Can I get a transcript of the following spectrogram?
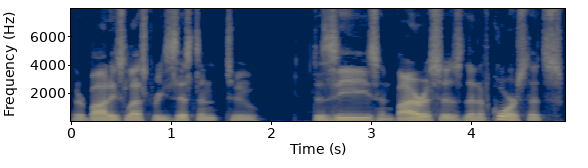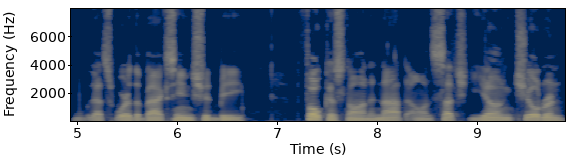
their body's less resistant to disease and viruses, then of course that's that's where the vaccine should be focused on and not on such young children.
